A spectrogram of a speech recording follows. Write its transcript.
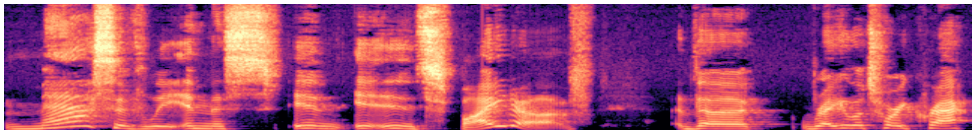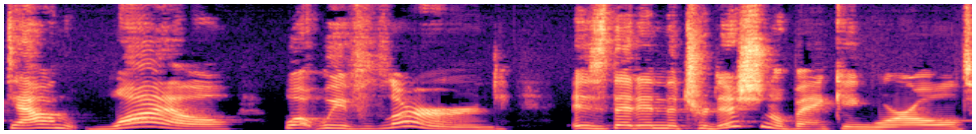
massively in this in in spite of the regulatory crackdown while what we've learned is that in the traditional banking world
